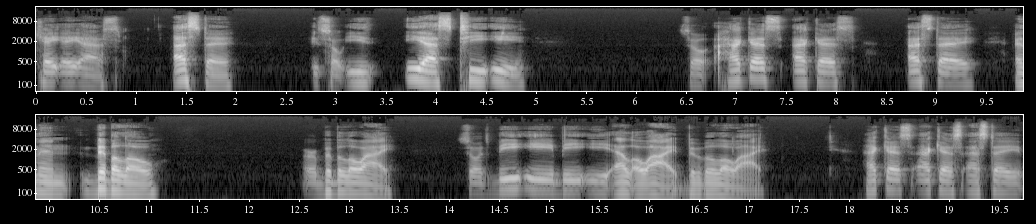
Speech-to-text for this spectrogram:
K A S. Este. So E E S T E. So Hekes Ekes Este and then Bibelo or Bibeloi. So it's B E B E L O I, Bibeloi. Hekes Ekes Este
